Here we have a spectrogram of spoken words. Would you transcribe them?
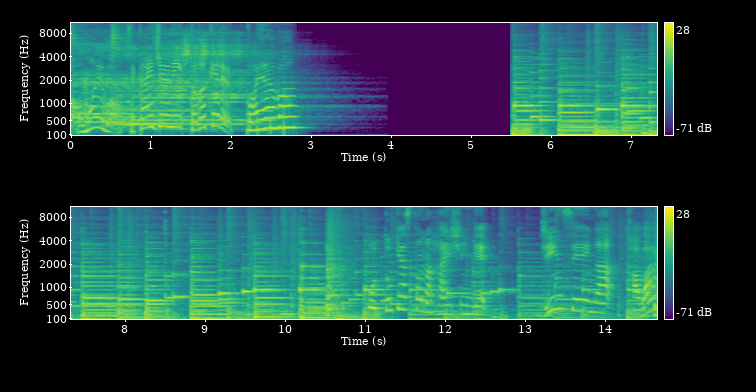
を思いを世界中に届ける。コエラボ。ポッドキャストの配信で人生が変わる。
